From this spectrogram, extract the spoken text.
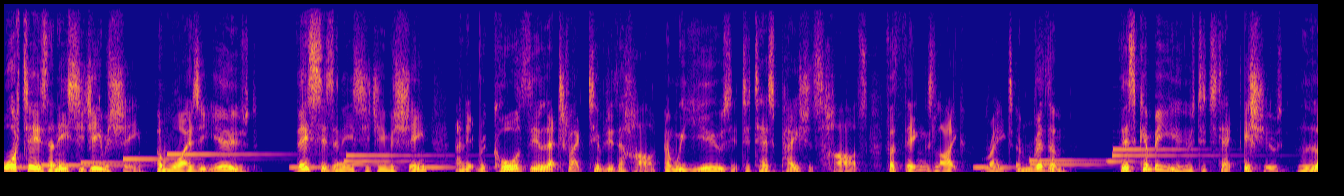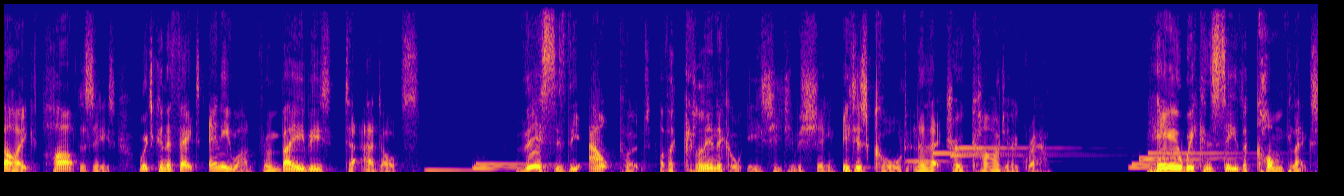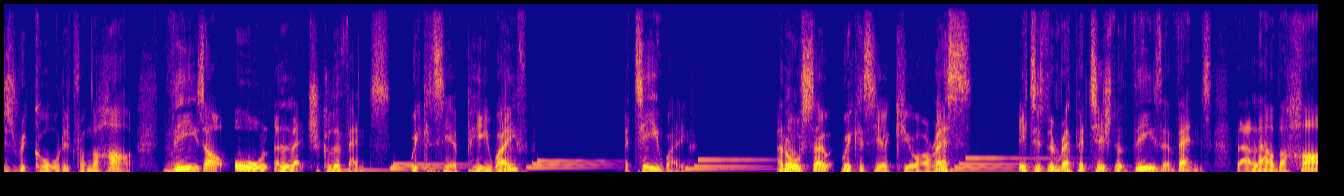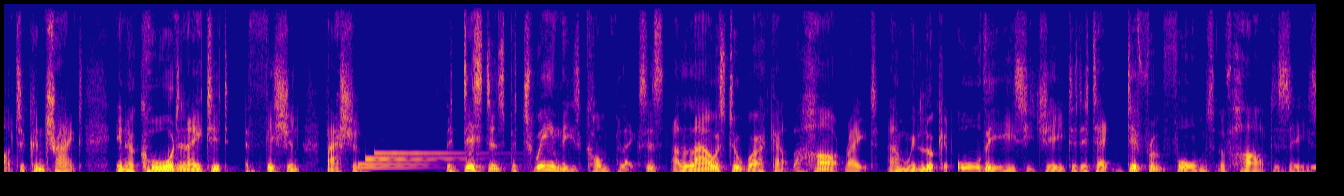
What is an ECG machine and why is it used? This is an ECG machine and it records the electrical activity of the heart and we use it to test patients' hearts for things like rate and rhythm. This can be used to detect issues like heart disease, which can affect anyone from babies to adults. This is the output of a clinical ECG machine. It is called an electrocardiogram. Here we can see the complexes recorded from the heart. These are all electrical events. We can see a P wave, a T wave, and also we can see a QRS. It is the repetition of these events that allow the heart to contract in a coordinated, efficient fashion. The distance between these complexes allow us to work out the heart rate and we look at all the ECG to detect different forms of heart disease.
